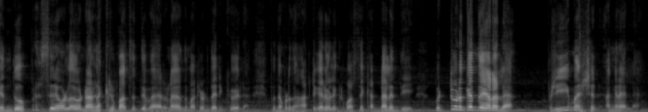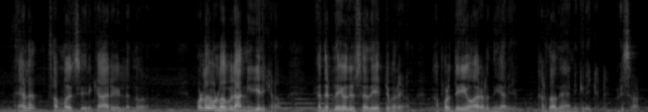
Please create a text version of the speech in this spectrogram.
എന്തോ പ്രശ്നമുള്ളത് കൊണ്ടാണ് കൃപാസത്തെ വരണതെന്ന് മറ്റോട് ധരിക്കുകയില്ല. ഇപ്പം നമ്മുടെ നാട്ടുകാർ പോലും കൃപാസത്തെ കണ്ടാൽ എന്ത് ചെയ്യും? വിട്ടുകൊടുക്കാൻ തയ്യാറല്ല. പക്ഷേ ഈ മനുഷ്യൻ അങ്ങനെയല്ല. അയാൾ സമ്മതിച്ചു. എനിക്ക് ആരും ഇല്ലെന്ന് പറഞ്ഞു. ഉള്ളത് ഉള്ളതുപോലെ അംഗീകരിക്കണം. എന്നിട്ട് ദൈവദൃശ്യം അത് ഏറ്റു പറയണം അപ്പോൾ ദൈവം ആരാണെന്ന് നീ അറിയും. കർത്താവ് അതിനെ അനുഗ്രഹിക്കട്ടെ. വിശ്രാണ്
